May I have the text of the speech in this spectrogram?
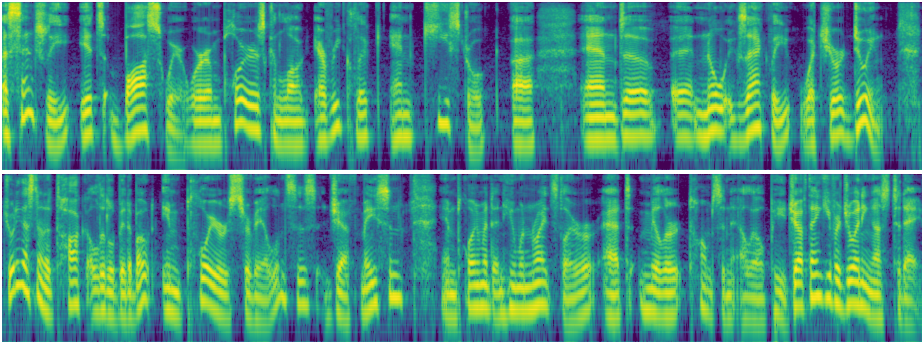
Essentially, it's bossware, where employers can log every click and keystroke uh, and uh, uh, know exactly what you're doing. Joining us now to talk a little bit about employer surveillance is Geoff Mason, employment and human rights lawyer at Miller Thomson LLP. Geoff, thank you for joining us today.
